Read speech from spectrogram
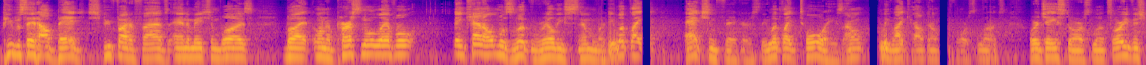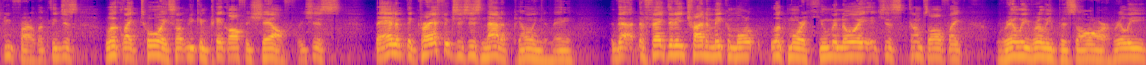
people said how bad Street Fighter V's animation was, but on a personal level, they kind of almost look really similar. They look like action figures. They look like toys. I don't really like how Jump Force looks, or J Stars looks, or even Street Fighter looks. They just look like toys, something you can pick off a shelf. It's just the anim- the graphics is just not appealing to me. The the fact that they try to make them more look more humanoid, it just comes off like really really bizarre, really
